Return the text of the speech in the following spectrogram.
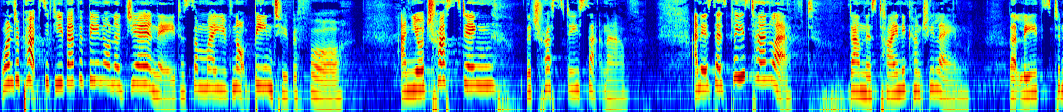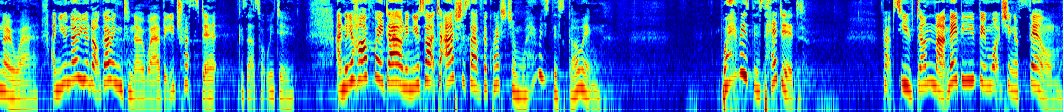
I wonder perhaps if you've ever been on a journey to somewhere you've not been to before and you're trusting the trusty sat nav. And it says, please turn left down this tiny country lane that leads to nowhere. And you know you're not going to nowhere, but you trust it because that's what we do. And you're halfway down and you start to ask yourself the question where is this going? Where is this headed? Perhaps you've done that. Maybe you've been watching a film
